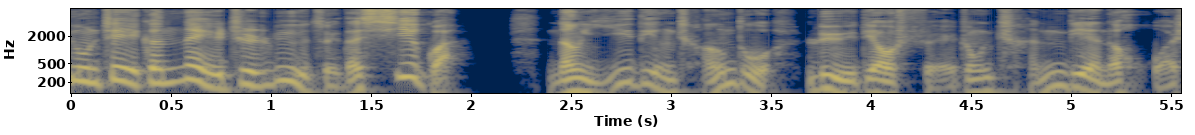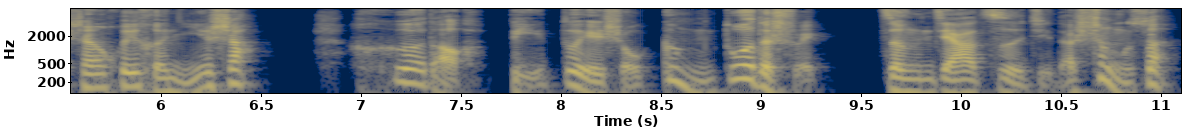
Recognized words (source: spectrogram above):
用这根内置滤嘴的吸管，能一定程度滤掉水中沉淀的火山灰和泥沙，喝到比对手更多的水，增加自己的胜算，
